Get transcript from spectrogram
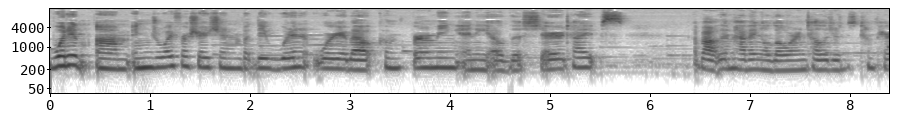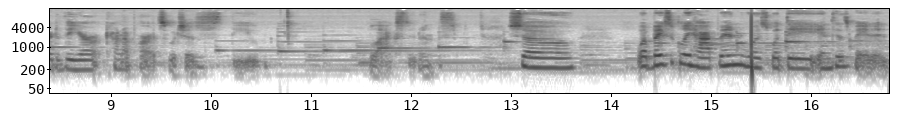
wouldn't um, enjoy frustration, but they wouldn't worry about confirming any of the stereotypes about them having a lower intelligence compared to their counterparts, which is the black students. So, what basically happened was what they anticipated.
